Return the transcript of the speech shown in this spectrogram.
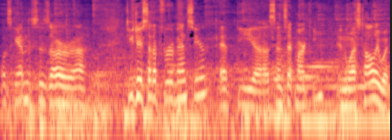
Once again, this is our uh, DJ setup for events here at the uh, Sunset Marquis in West Hollywood.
